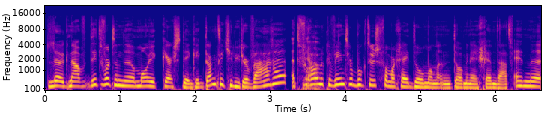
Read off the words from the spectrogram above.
Leuk. Nou, dit wordt een eh, mooie kerst, denk ik. Dank dat jullie er waren. Het vrolijke winterboek dus van Margreet Dolman en dominee Gemdaad. En eh,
